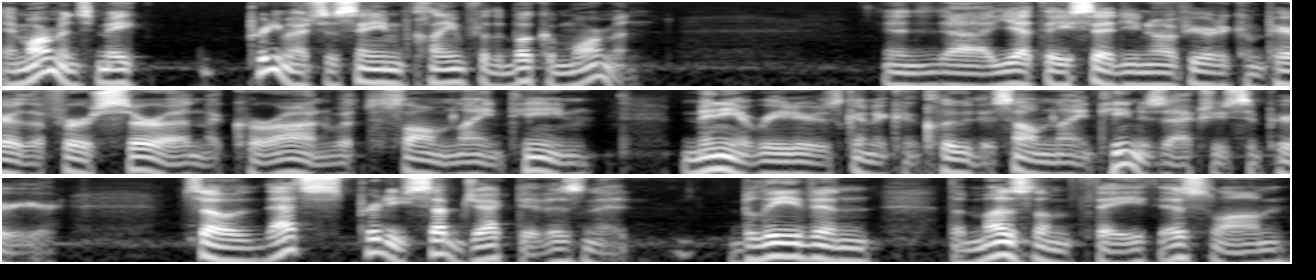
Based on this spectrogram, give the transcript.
And Mormons make pretty much the same claim for the Book of Mormon. And uh, yet they said, you know, if you were to compare the first surah in the Quran with Psalm 19, many a reader is going to conclude that Psalm 19 is actually superior. So that's pretty subjective, isn't it? Believe in the Muslim faith, Islam,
